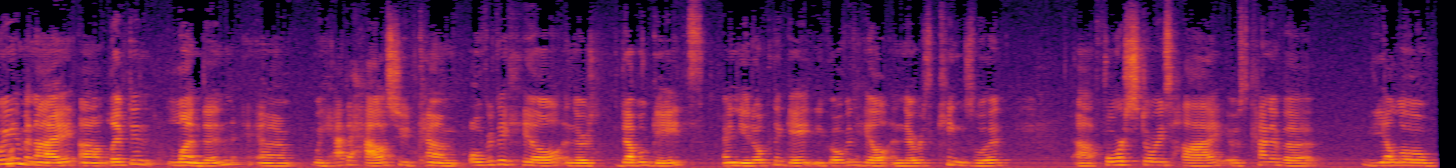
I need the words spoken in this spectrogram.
William and I uh, lived in London. Um, we had a house. You'd come over the hill, and there's double gates, and you'd open the gate, and you go over the hill, and there was Kingswood, uh, four stories high. It was kind of a yellow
